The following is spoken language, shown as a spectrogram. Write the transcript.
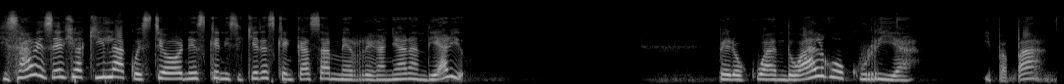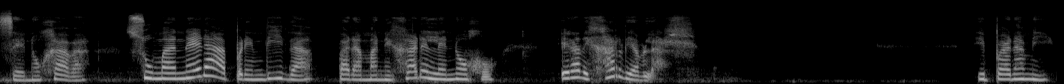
Y sabes, Sergio, aquí la cuestión es que ni siquiera es que en casa me regañaran diario. Pero cuando algo ocurría, y papá se enojaba, su manera aprendida para manejar el enojo era dejar de hablar. Y para mí,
